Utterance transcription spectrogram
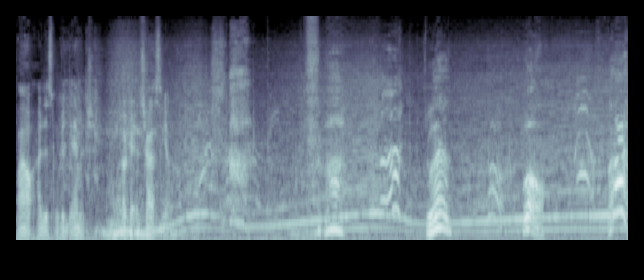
Wow, I did some good damage. Okay, let's try this again. Whoa! Whoa! Ah!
